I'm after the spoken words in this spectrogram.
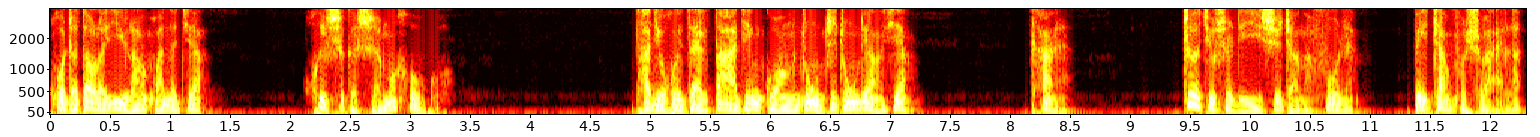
或者到了玉郎环的家，会是个什么后果？他就会在大庭广众之中亮相。看，这就是李市长的夫人。被丈夫甩了，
